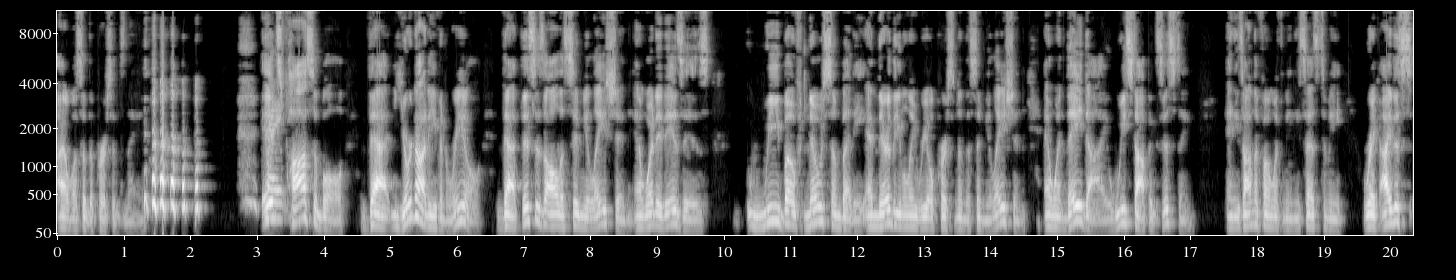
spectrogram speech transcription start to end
I almost said the person's name. It's right. possible that you're not even real, that this is all a simulation. And what it is, is we both know somebody and they're the only real person in the simulation. And when they die, we stop existing. And he's on the phone with me and he says to me, Rick, I just,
